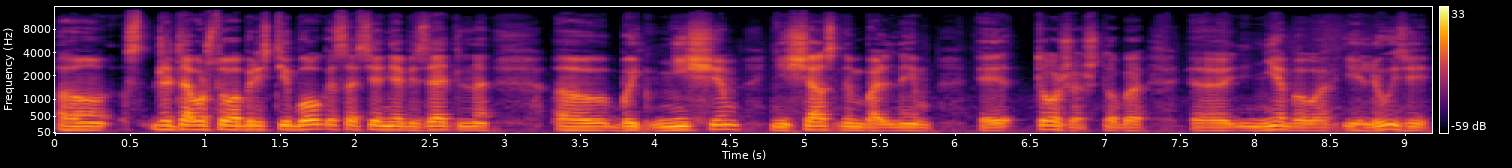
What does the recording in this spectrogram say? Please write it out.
для того, чтобы обрести Бога, совсем не обязательно э, быть нищим, несчастным, больным. И тоже, чтобы э, не было иллюзий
